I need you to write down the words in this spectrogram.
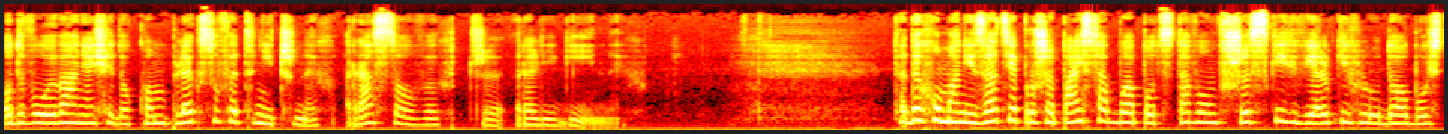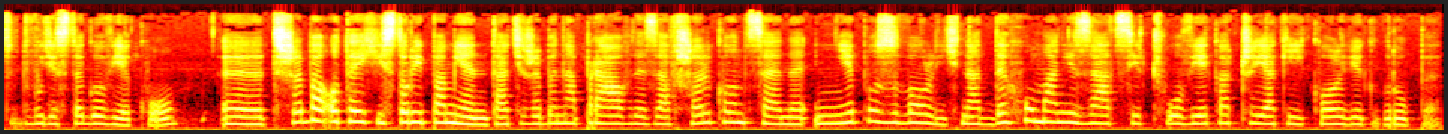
odwoływania się do kompleksów etnicznych, rasowych czy religijnych. Ta dehumanizacja, proszę Państwa, była podstawą wszystkich wielkich ludobójstw XX wieku. E, trzeba o tej historii pamiętać, żeby naprawdę za wszelką cenę nie pozwolić na dehumanizację człowieka czy jakiejkolwiek grupy.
